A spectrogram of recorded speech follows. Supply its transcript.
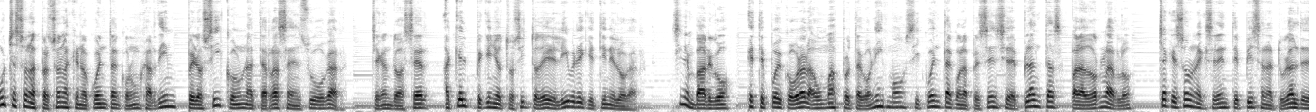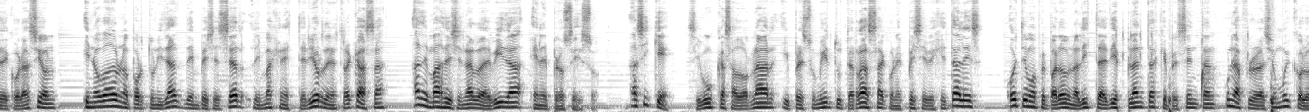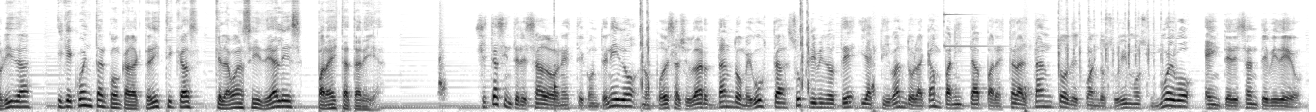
Muchas son las personas que no cuentan con un jardín, pero sí con una terraza en su hogar, llegando a ser aquel pequeño trocito de aire libre que tiene el hogar. Sin embargo, este puede cobrar aún más protagonismo si cuenta con la presencia de plantas para adornarlo, ya que son una excelente pieza natural de decoración y nos va a dar una oportunidad de embellecer la imagen exterior de nuestra casa, además de llenarla de vida en el proceso. Así que, si buscas adornar y presumir tu terraza con especies vegetales, Hoy te hemos preparado una lista de 10 plantas que presentan una floración muy colorida y que cuentan con características que la van a ser ideales para esta tarea. Si estás interesado en este contenido, nos podés ayudar dando me gusta, suscribiéndote y activando la campanita para estar al tanto de cuando subimos un nuevo e interesante video.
